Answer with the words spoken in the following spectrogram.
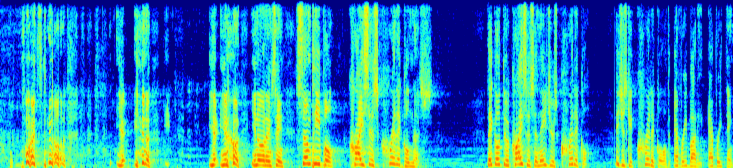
What's, you know, you, you know, you, you, know, you know what I'm saying? Some people, crisis criticalness. They go through a crisis and they just critical. They just get critical of everybody, everything.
